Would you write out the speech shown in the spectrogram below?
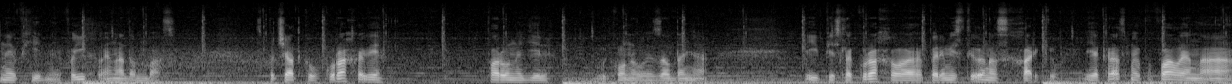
необхідний, поїхали на Донбас. Спочатку в Курахові пару неділь виконували завдання. І після Курахова перемістили нас в Харків. І якраз ми попали на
